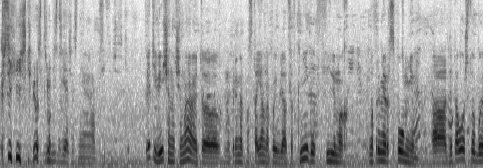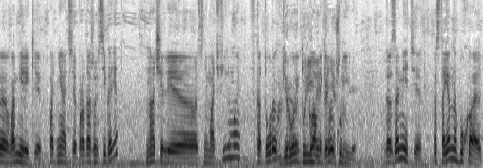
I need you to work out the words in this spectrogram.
Психические расстройства. я сейчас не о психических. Эти вещи начинают, э, например, постоянно появляться в книгах, в фильмах. Например, вспомним, а, для того, чтобы в Америке поднять продажу сигарет, начали э, снимать фильмы, в которых Герои э, курили, главные герои конечно. курили. Да, заметьте, постоянно бухают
